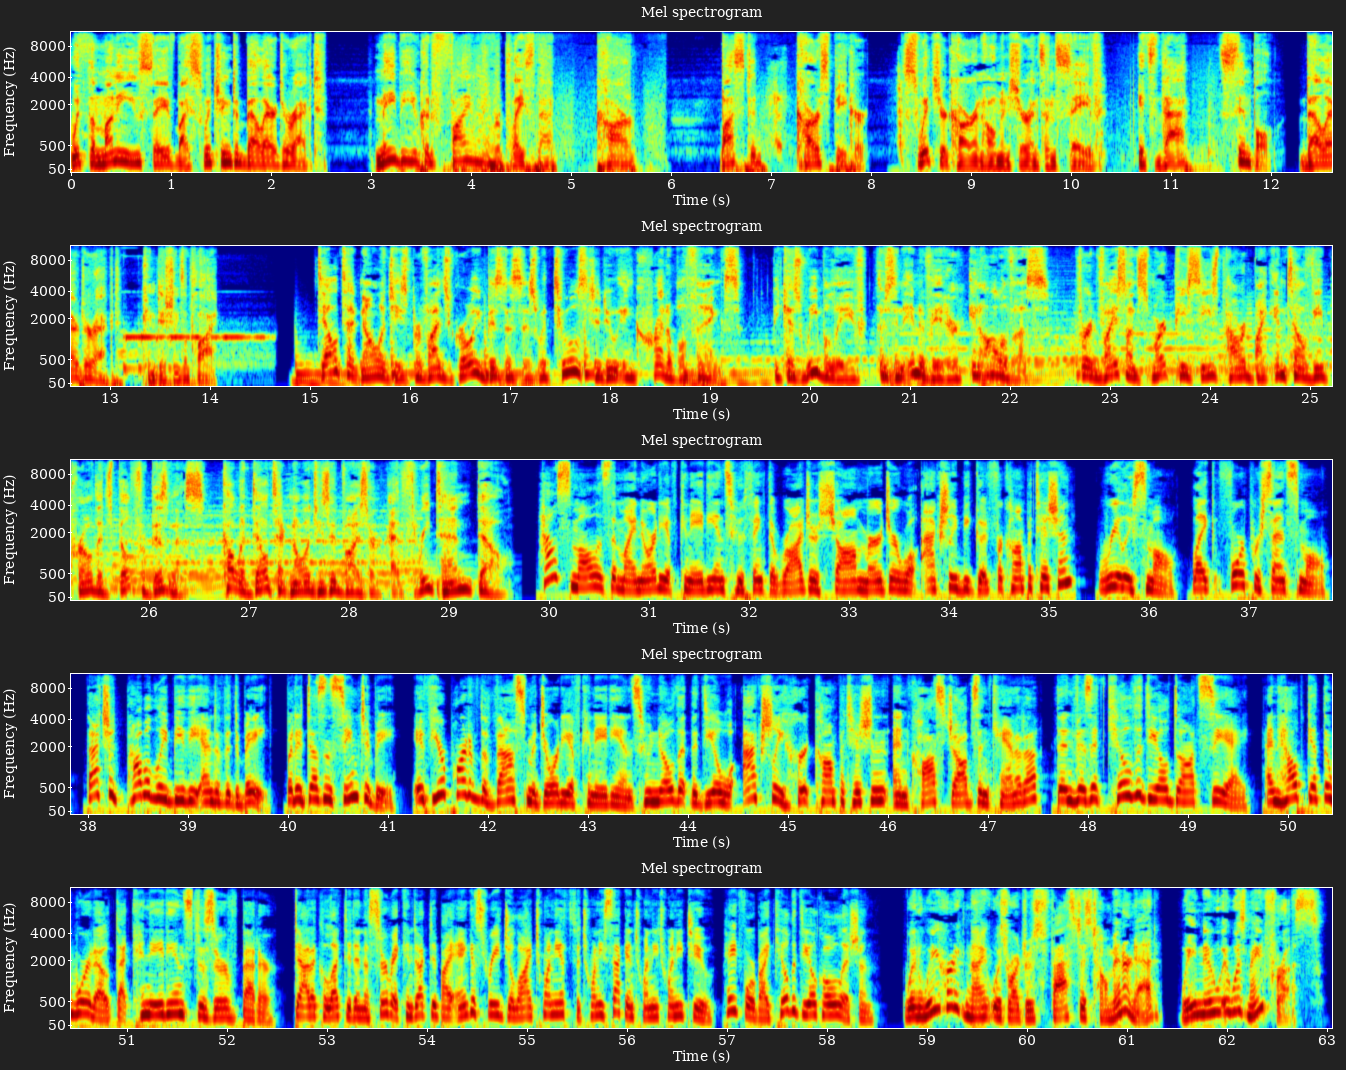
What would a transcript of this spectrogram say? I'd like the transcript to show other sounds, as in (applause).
With the money you save by switching to Bel Air Direct, maybe you could finally replace that car busted car speaker. Switch your car and home insurance and save. It's that simple. Bel Air Direct. Conditions apply. Dell Technologies provides growing businesses with tools to do incredible things because we believe there's an innovator in all of us. For advice on smart PCs powered by Intel vPro that's built for business, call a Dell Technologies advisor at 310 Dell. How small is the minority of Canadians who think the Rogers Shaw merger will actually be good for competition? Really small, like 4% small. That should probably be the end of the debate, but it doesn't seem to be. If you're part of the vast majority of Canadians who know that the deal will actually hurt competition and cost jobs in Canada, then visit killthedeal.ca and help get the word out that Canadians deserve better. Data collected in a survey conducted by Angus Reid July 20th to 22nd, 2022, paid for by Kill the Deal Coalition. When we heard Ignite was Rogers' fastest home internet, we knew it was made for us.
